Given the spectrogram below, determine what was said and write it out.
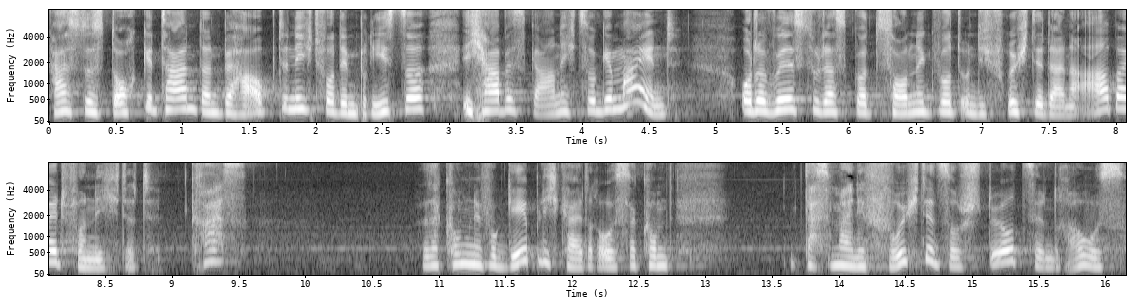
Hast du es doch getan, dann behaupte nicht vor dem Priester, ich habe es gar nicht so gemeint. Oder willst du, dass Gott zornig wird und die Früchte deiner Arbeit vernichtet? Krass. Da kommt eine Vergeblichkeit raus. Da kommt, dass meine Früchte zerstört sind, raus.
